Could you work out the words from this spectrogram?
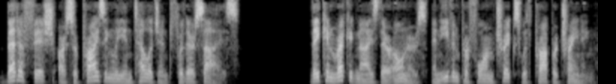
betta fish are surprisingly intelligent for their size. They can recognize their owners and even perform tricks with proper training.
